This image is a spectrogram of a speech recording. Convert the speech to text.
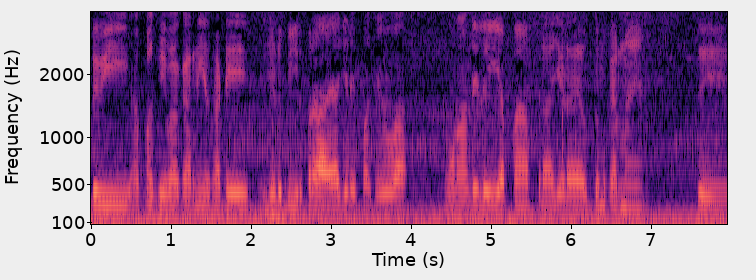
ਵੀ ਆਪਾਂ ਸੇਵਾ ਕਰਨੀ ਆ, ਸਾਡੇ ਜਿਹੜੇ ਵੀਰ ਭਰਾ ਆ, ਜਿਹੜੇ ਫਸੇ ਹੋ ਆ, ਉਹਨਾਂ ਦੇ ਲਈ ਆਪਾਂ ਆਪਣਾ ਜਿਹੜਾ ਹੈ ਉਦਮ ਕਰਨਾ ਆ। ਤੇ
